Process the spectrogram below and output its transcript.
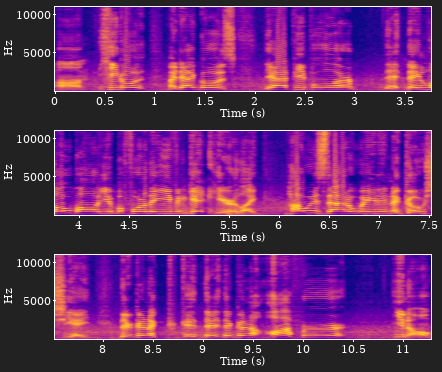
Um, he goes. My dad goes. Yeah, people are. They, they lowball you before they even get here. Like, how is that a way to negotiate? They're gonna. They're, they're gonna offer. You know,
